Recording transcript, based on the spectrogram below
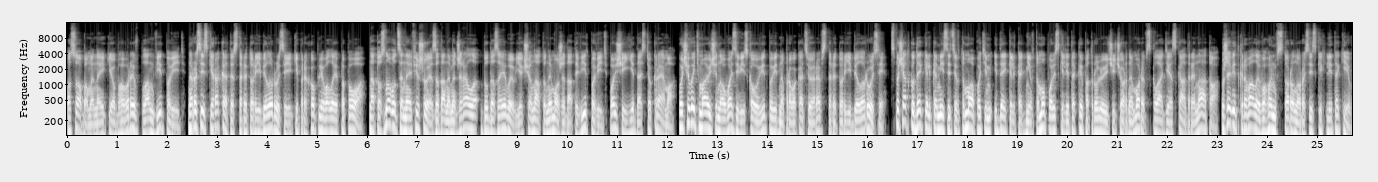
особами, на які обговорив план відповідь на російські ракети з території Білорусі, які перехоплювали ППО. НАТО знову це не афішує. За даними джерел, Дуда заявив, якщо НАТО не може дати відповідь, Польща її дасть окремо. Вочевидь, маючи на увазі військову відповідь на провокацію РФ з території Білорусі. Спочатку декілька місяців тому, а потім і декілька днів тому польські літаки, патрулюючи Чорне море в складі ескадри НАТО, вже відкривали вогонь в сторону російських літаків.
